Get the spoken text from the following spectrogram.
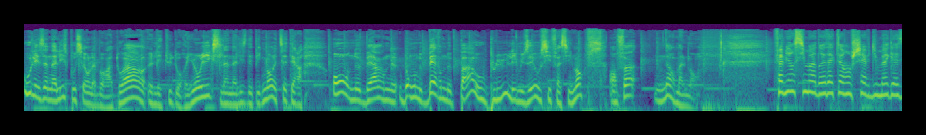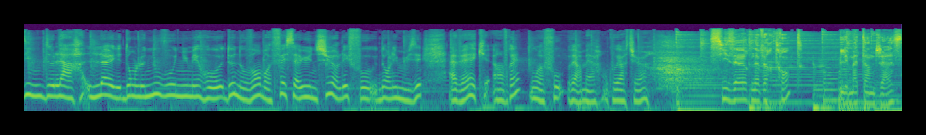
ou les analyses poussées en laboratoire, l'étude au rayon X, l'analyse des pigments, etc. On ne, berne, on ne berne pas ou plus les musées aussi facilement. Enfin, normalement. Fabien Simode, rédacteur en chef du magazine de l'art L'œil, dont le nouveau numéro de novembre fait sa une sur les faux dans les musées, avec un vrai ou un faux Vermeer en couverture. 6h, 9h30, les matins de jazz.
